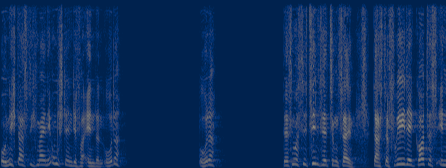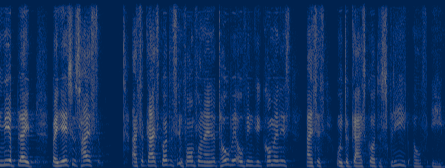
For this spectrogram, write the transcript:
und nicht, dass sich meine Umstände verändern, oder? Oder? Das muss die Zielsetzung sein, dass der Friede Gottes in mir bleibt. Bei Jesus heißt, als der Geist Gottes in Form von einer Taube auf ihn gekommen ist, heißt es, und der Geist Gottes blieb auf ihm.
